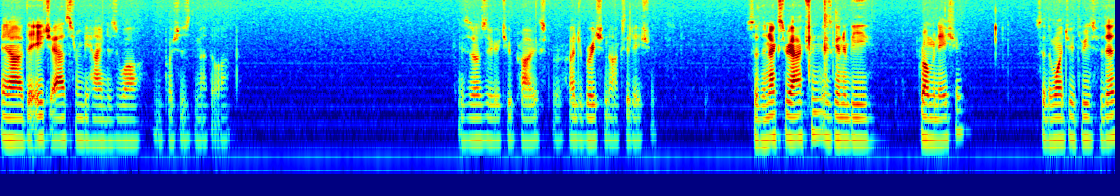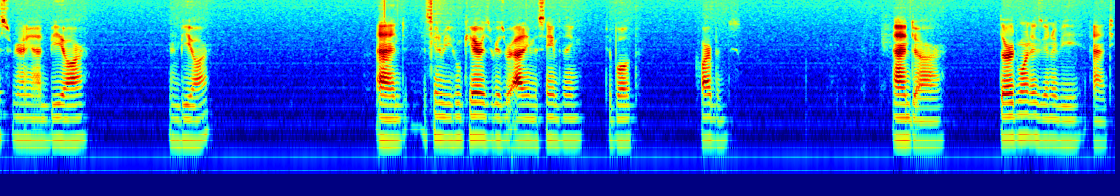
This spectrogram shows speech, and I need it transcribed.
And uh, the H adds from behind as well and pushes the methyl up. Because those are your two products for hydroboration oxidation. So the next reaction is going to be bromination. So the one, two, threes for this, we're going to add Br and Br. And it's going to be who cares because we're adding the same thing to both carbons. And our third one is going to be anti.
